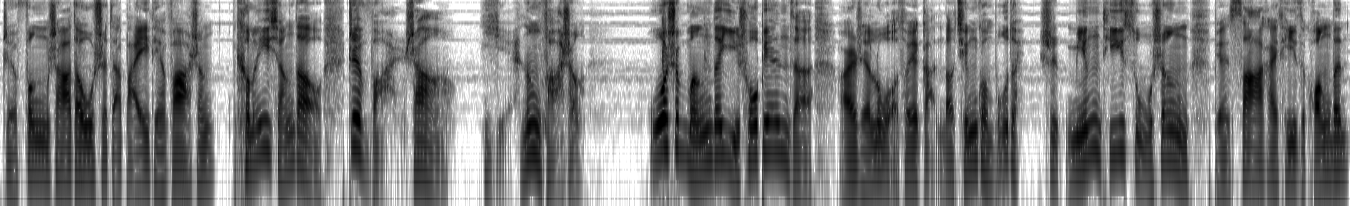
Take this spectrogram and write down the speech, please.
这风沙都是在白天发生，可没想到这晚上也能发生。我是猛地一抽鞭子，而这骆驼也感到情况不对，是鸣蹄速生，便撒开蹄子狂奔。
